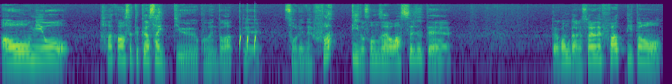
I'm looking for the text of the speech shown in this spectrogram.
青鬼を戦わせてくださいっていうコメントがあって、それね、ふわっティの存在を忘れてて、だから今回ね、それはね、ふわっティとの、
